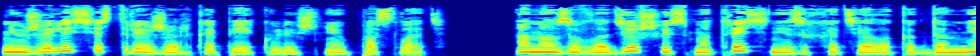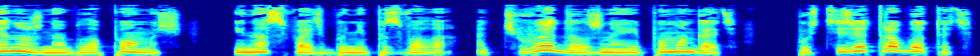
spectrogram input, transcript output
Неужели сестре жаль копейку лишнюю послать? Она за Владюшей смотреть не захотела, когда мне нужна была помощь. И на свадьбу не позвала. Отчего я должна ей помогать? Пусть идет работать.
